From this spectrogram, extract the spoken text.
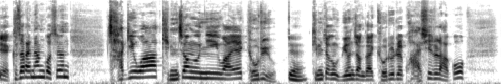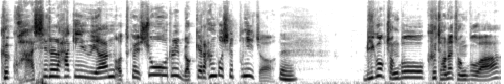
예, 그 사람이 한 것은 자기와 김정은이와의 교류, 예. 김정은 위원장과의 교류를 과시를 하고 그 과시를 하기 위한 어떻게 쇼를 몇 개를 한 것일 뿐이죠. 네. 미국 정부 그 전에 정부와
